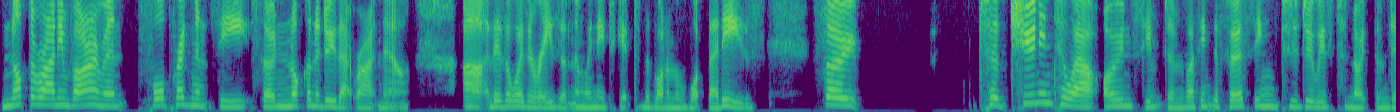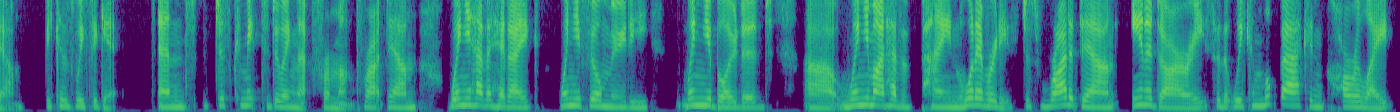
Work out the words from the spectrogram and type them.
not the right environment for pregnancy. So not going to do that right now uh, there's always a reason, and we need to get to the bottom of what that is. So, to tune into our own symptoms, I think the first thing to do is to note them down because we forget and just commit to doing that for a month. Write down when you have a headache, when you feel moody, when you're bloated, uh, when you might have a pain, whatever it is. Just write it down in a diary so that we can look back and correlate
